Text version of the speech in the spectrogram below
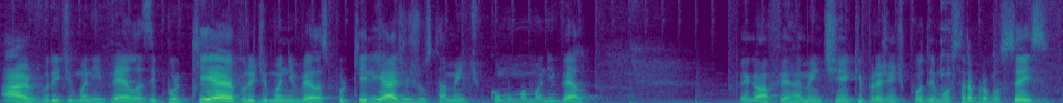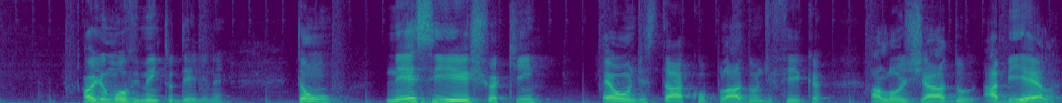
árvore de manivelas. E por que árvore de manivelas? Porque ele age justamente como uma manivela. Pegar uma ferramentinha aqui para a gente poder mostrar para vocês. Olha o movimento dele, né? Então, nesse eixo aqui é onde está acoplado, onde fica alojado a biela.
